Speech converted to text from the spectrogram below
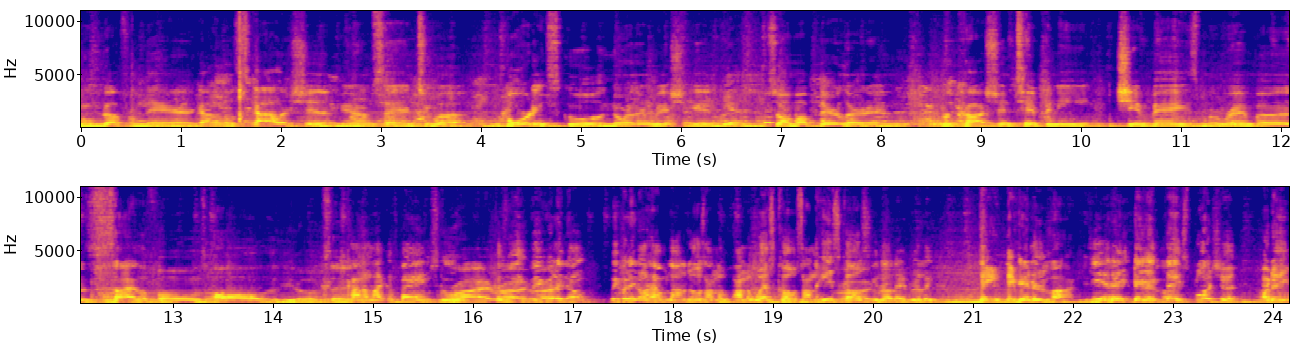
Moved up from there, got a little scholarship, you know what I'm saying, to a boarding school in northern Michigan. Yes. So I'm up there learning percussion, timpani, djembes, marimbas, xylophones, all, you know what I'm saying. Kind of like a fame school. Right, right, we, we right. really don't we really don't have a lot of those on the on the west coast. On the east coast, Right, you know, they really they they really Interlochen. Yeah, they they, Interlochen. they exploit you or they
